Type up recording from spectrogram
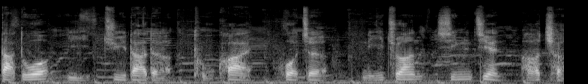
大多以巨大的土块或者泥砖兴建而成。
